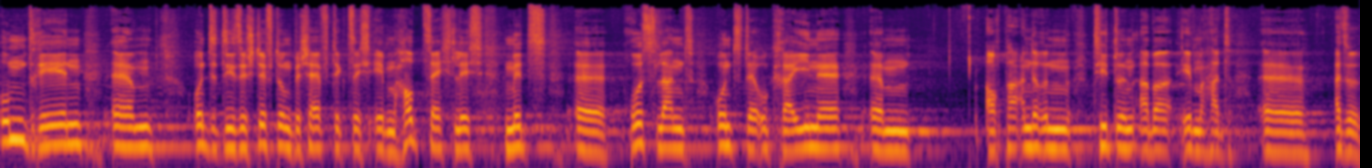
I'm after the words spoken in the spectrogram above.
umdrehen. Ähm, und diese Stiftung beschäftigt sich eben hauptsächlich mit äh, Russland und der Ukraine. Ähm, auch ein paar anderen Titeln, aber eben hat, äh, also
